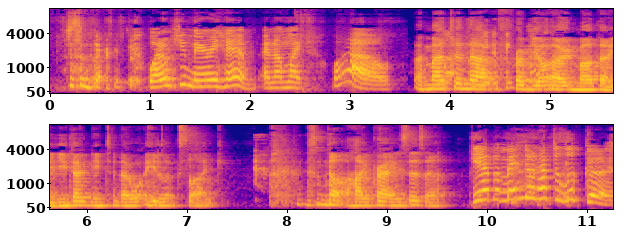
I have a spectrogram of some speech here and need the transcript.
just marry why don't you marry him and i'm like wow Imagine that from your own mother. You don't need to know what he looks like. it's not high praise, is it? Yeah, but men don't have to look good.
